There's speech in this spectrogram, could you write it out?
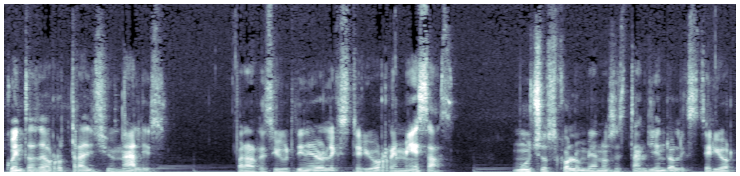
Cuentas de ahorro tradicionales para recibir dinero al exterior, remesas. Muchos colombianos están yendo al exterior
